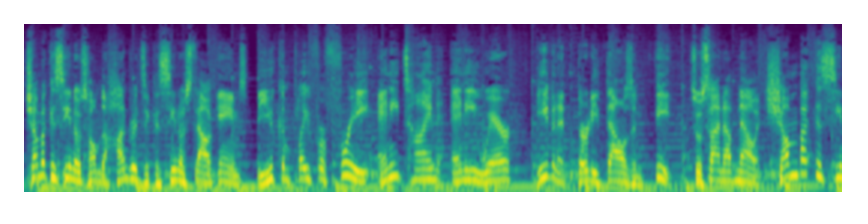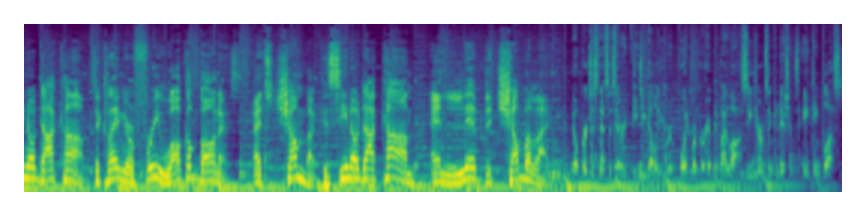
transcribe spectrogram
Chumba Casino is home to hundreds of casino style games that you can play for free anytime, anywhere, even at 30,000 feet. So sign up now at chumbacasino.com to claim your free welcome bonus. That's chumbacasino.com and live the Chumba life. No purchase necessary. VGW Group. Void were prohibited by law. See terms and conditions. 18 plus.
